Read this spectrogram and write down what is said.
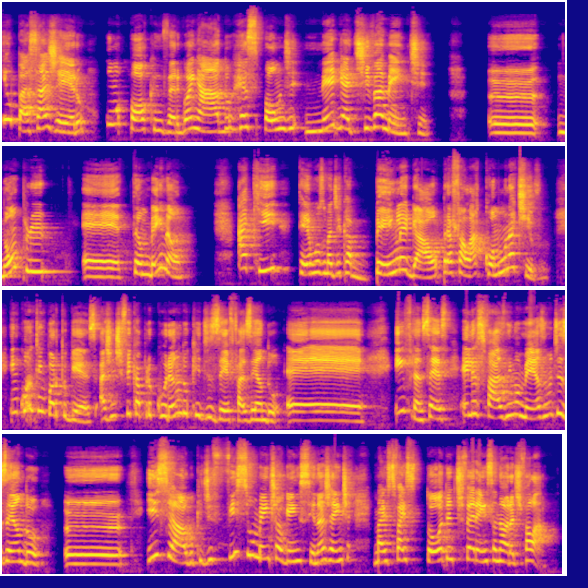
E o passageiro, um pouco envergonhado, responde negativamente. Uh, non plus. É, também não. Aqui temos uma dica bem legal para falar como um nativo. Enquanto em português a gente fica procurando o que dizer fazendo é... em francês, eles fazem o mesmo dizendo uh... isso é algo que dificilmente alguém ensina a gente, mas faz toda a diferença na hora de falar.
